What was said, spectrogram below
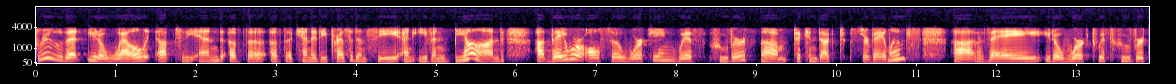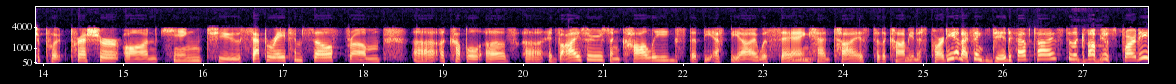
true that you know, well up to the end of the of the Kennedy presidency and even beyond, uh, they were also working with Hoover um, to conduct surveillance. Uh, they, you know, worked with Hoover to put pressure on King to separate himself from uh, a couple of uh, advisors and colleagues that the FBI was saying had ties to the Communist Party, and I think did have ties to the mm-hmm. Communist Party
